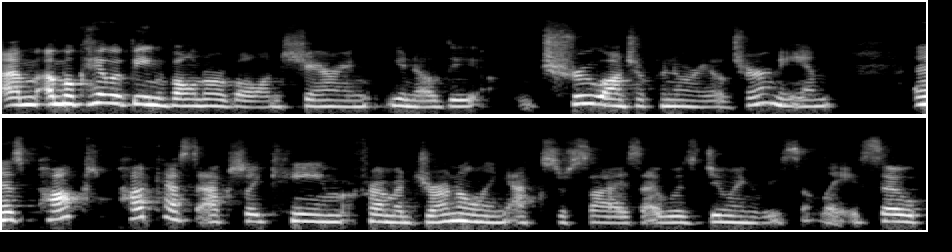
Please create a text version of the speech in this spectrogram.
I'm I'm okay with being vulnerable and sharing you know the true entrepreneurial journey. And and this po- podcast actually came from a journaling exercise I was doing recently. So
